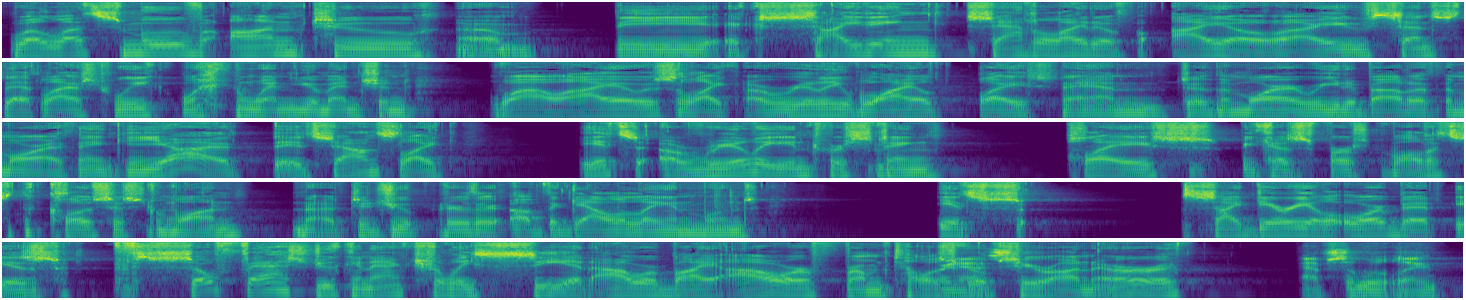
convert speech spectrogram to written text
Well, let's move on to um, the exciting satellite of Io. I sensed that last week when, when you mentioned, wow, Io is like a really wild place. And the more I read about it, the more I think, yeah, it, it sounds like it's a really interesting place because, first of all, it's the closest one uh, to Jupiter of the Galilean moons. It's sidereal orbit is so fast you can actually see it hour by hour from telescopes here on Earth. Absolutely.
